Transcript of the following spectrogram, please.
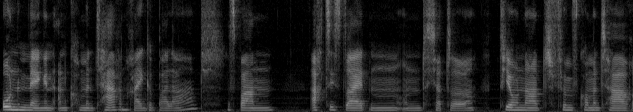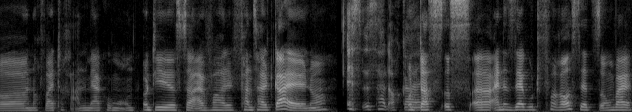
Unmengen an Kommentaren reingeballert. Das waren 80 Seiten und ich hatte 405 Kommentare, noch weitere Anmerkungen und, und die ist da einfach, ich fand es halt geil, ne? Es ist halt auch geil. Und das ist äh, eine sehr gute Voraussetzung, weil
